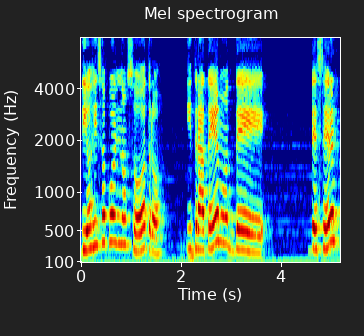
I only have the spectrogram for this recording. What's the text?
Dios hizo por nosotros y tratemos de, de ser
